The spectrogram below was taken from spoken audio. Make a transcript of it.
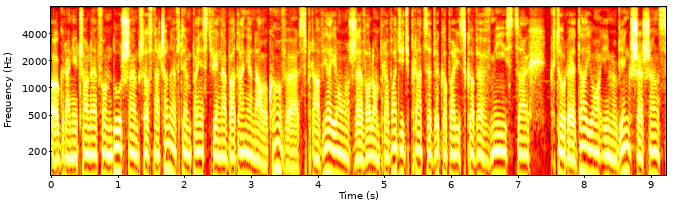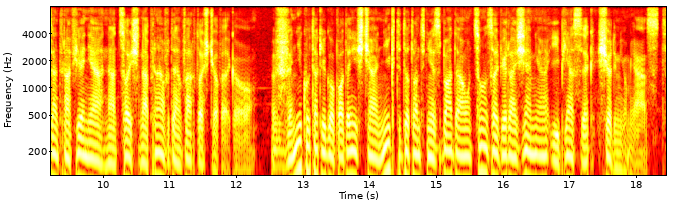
Ograniczone fundusze przeznaczone w tym państwie na badania naukowe sprawiają, że wolą prowadzić prace wykopaliskowe w miejscach, które dają im większe szanse trafienia na coś naprawdę wartościowego. W wyniku takiego podejścia nikt dotąd nie zbadał, co zawiera ziemia i piasek siedmiu miast.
